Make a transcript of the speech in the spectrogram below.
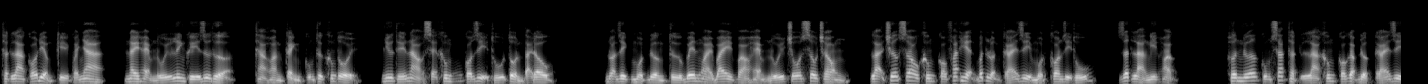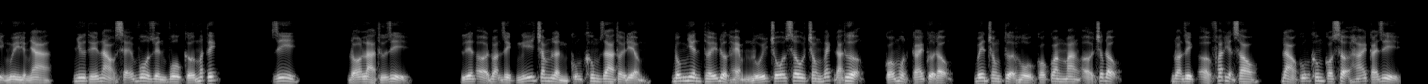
Thật là có điểm kỳ quá nha, nay hẻm núi linh khí dư thừa, thả hoàn cảnh cũng thực không tồi, như thế nào sẽ không có dị thú tồn tại đâu? Đoạn dịch một đường từ bên ngoài bay vào hẻm núi chỗ sâu trong, lại trước sau không có phát hiện bất luận cái gì một con dị thú, rất là nghi hoặc hơn nữa cũng xác thật là không có gặp được cái gì nguy hiểm nha, như thế nào sẽ vô duyên vô cớ mất tích? Gì? Đó là thứ gì? Liền ở đoạn dịch nghĩ trăm lần cũng không ra thời điểm đông nhiên thấy được hẻm núi chỗ sâu trong vách đá thượng, có một cái cửa động, bên trong tựa hồ có quang mang ở chất động. Đoạn dịch ở phát hiện sau, đảo cũng không có sợ hãi cái gì,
